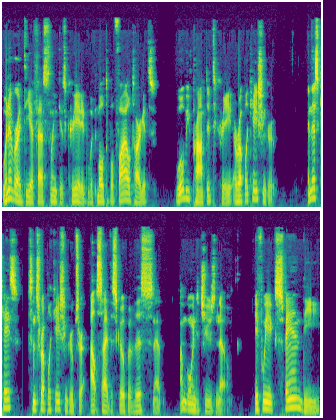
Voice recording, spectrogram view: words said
Whenever a DFS link is created with multiple file targets, we'll be prompted to create a replication group. In this case, since replication groups are outside the scope of this snip, I'm going to choose no. If we expand the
